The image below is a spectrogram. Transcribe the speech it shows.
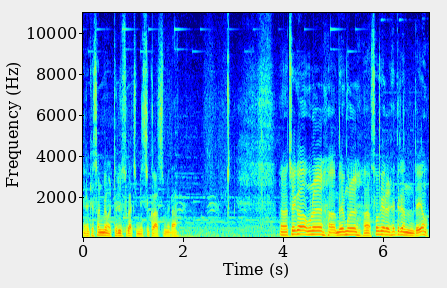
이렇게 설명을 드릴 수가 좀 있을 것 같습니다. 어, 제가 오늘 어, 매물 어, 소개를 해드렸는데요.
